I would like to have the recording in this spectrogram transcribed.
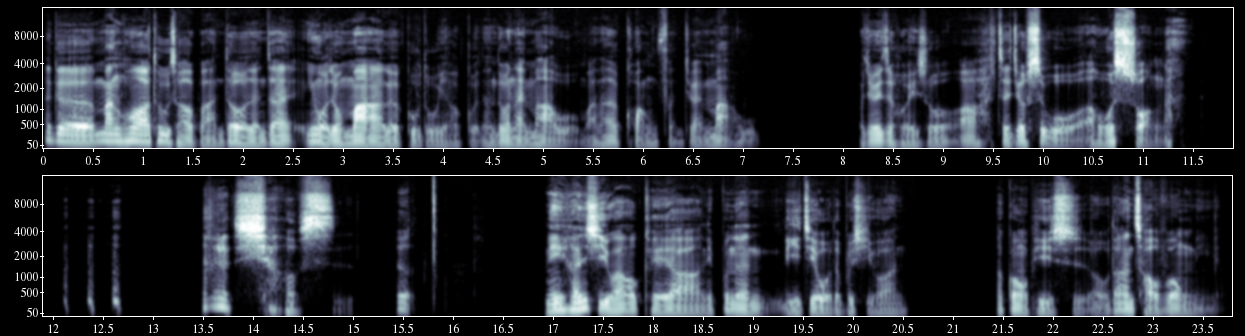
那个漫画吐槽版都有人在，因为我就骂那个孤独摇滚，很多人来骂我嘛，他的狂粉就来骂我，我就一直回说啊，这就是我啊，我爽啊，笑死！就你很喜欢 OK 啊，你不能理解我的不喜欢。那关我屁事哦！我当然嘲讽你啊。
